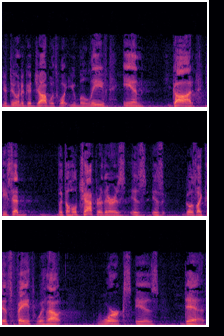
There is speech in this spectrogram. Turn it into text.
You're doing a good job with what you believe in God. He said, but the whole chapter there is, is, is goes like this faith without works is dead.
